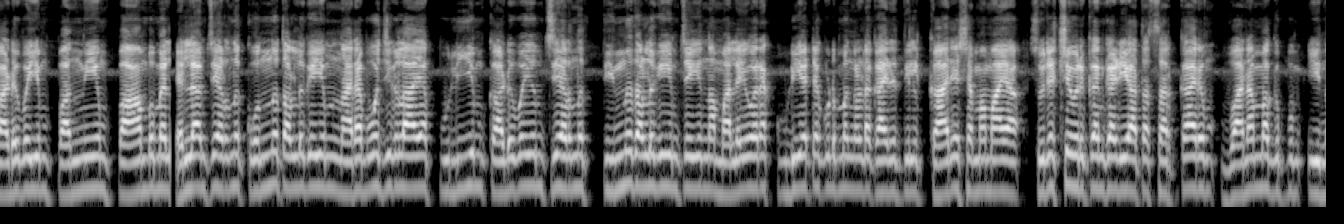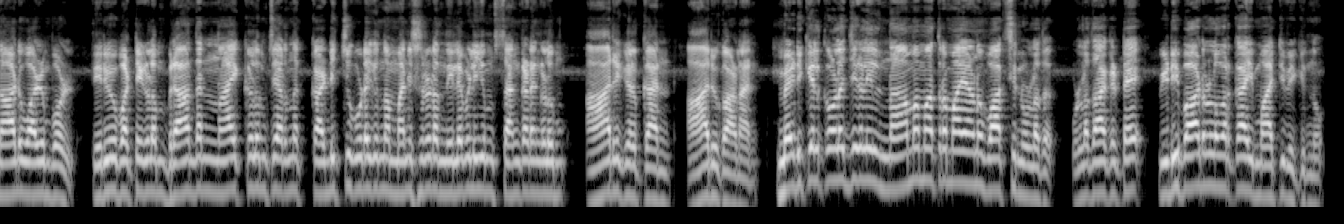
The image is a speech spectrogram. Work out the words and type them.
കടുവയും പന്നിയും പാമ്പും എല്ലാം ചേർന്ന് കൊന്നു തള്ളുകയും നരഭോജികളായ പുലിയും കടുവയും ചേർന്ന് തിന്നു തള്ളുകയും ചെയ്യുന്ന മലയോര കുടിയേറ്റ കുടുംബങ്ങളുടെ കാര്യത്തിൽ കാര്യക്ഷമമായ സുരക്ഷ ഒരുക്കാൻ കഴിയാത്ത സർക്കാരും വനം വകുപ്പും ഈ നാട് വാഴുമ്പോൾ തെരുവ് പട്ടികളും ഭ്രാന്തൻ നായ്ക്കളും ചേർന്ന് കടിച്ചു കുടയുന്ന മനുഷ്യരുടെ നിലവിളിയും സങ്കടങ്ങളും ആര് കേൾക്കാൻ ആരു കാണാൻ? മെഡിക്കൽ കോളേജുകളിൽ നാമമാത്രമായാണ് വാക്സിൻ ഉള്ളത്. ഉള്ളതാകട്ടെ പിടിപാടുള്ളവർക്കായി മാറ്റിവെക്കുന്നു.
